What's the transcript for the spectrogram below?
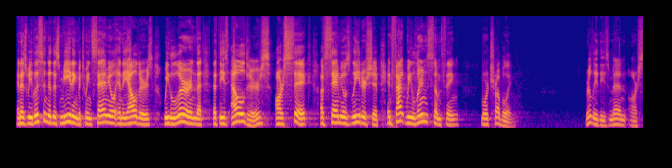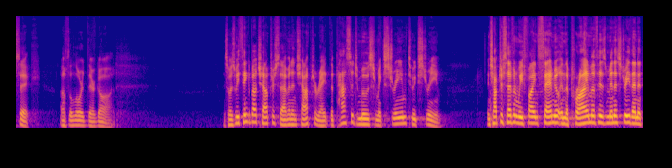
And as we listen to this meeting between Samuel and the elders, we learn that, that these elders are sick of Samuel's leadership. In fact, we learn something more troubling. Really, these men are sick of the Lord their God. And so, as we think about chapter 7 and chapter 8, the passage moves from extreme to extreme. In chapter 7, we find Samuel in the prime of his ministry. Then in,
